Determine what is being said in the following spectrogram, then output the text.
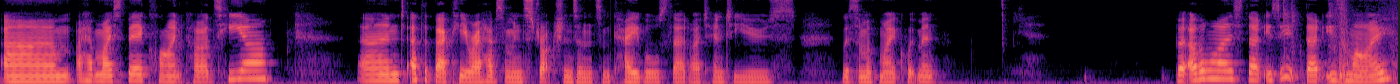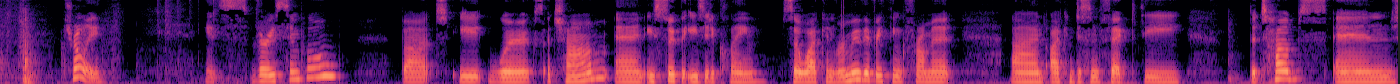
Um, I have my spare client cards here. And at the back here I have some instructions and some cables that I tend to use with some of my equipment. But otherwise that is it. That is my trolley. It's very simple but it works a charm and is super easy to clean. So I can remove everything from it and I can disinfect the the tubs and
